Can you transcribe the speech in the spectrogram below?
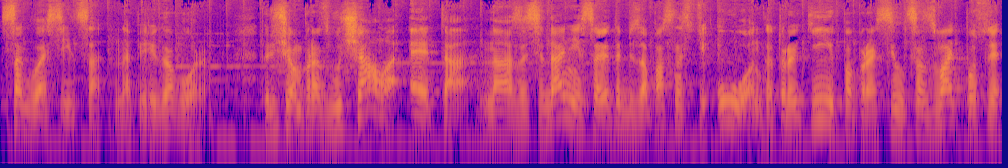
согласиться на переговоры. Причем прозвучало это на заседании Совета Безопасности ООН, который Киев попросил созвать после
